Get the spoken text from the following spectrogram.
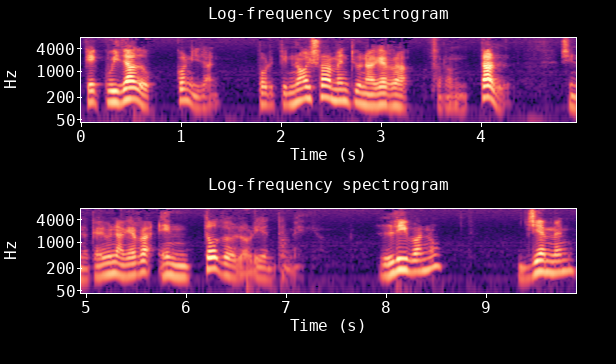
que cuidado con Irán, porque no hay solamente una guerra frontal, sino que hay una guerra en todo el Oriente Medio. Líbano, Yemen,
